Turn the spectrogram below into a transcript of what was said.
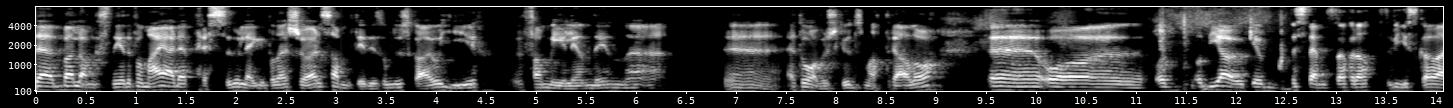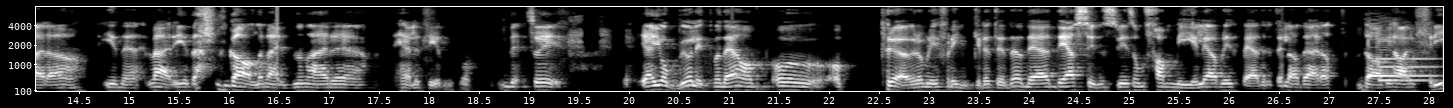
det er Balansen i det for meg er det presset du legger på deg sjøl, samtidig som du skal jo gi familien din eh, Eh, et overskuddsmateriale òg. Uh, og, og, og, de har jo ikke bestemt seg for at vi skal være i, det, være i den gale verdenen her uh, hele tiden. Det, så jeg, jeg, jobber jo litt med det og, og, prøver å bli flinkere til det. Det, det jeg syns vi som familie har blitt bedre til, det er at da vi har fri,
